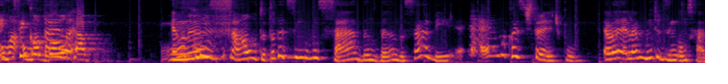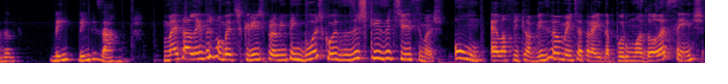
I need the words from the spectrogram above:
Uma, Sem uma boca. Ela... Ela com um salto, toda desengonçada, andando, sabe? É, é uma coisa estranha, tipo, ela, ela é muito desengonçada. Bem, bem bizarro. Mas além dos momentos cringe, para mim tem duas coisas esquisitíssimas. Um, ela fica visivelmente atraída por um adolescente,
